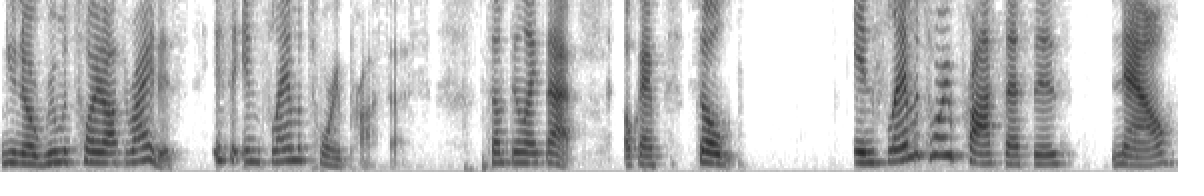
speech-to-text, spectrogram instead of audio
you know, rheumatoid arthritis. It's an inflammatory process, something like that. Okay. So, inflammatory processes now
